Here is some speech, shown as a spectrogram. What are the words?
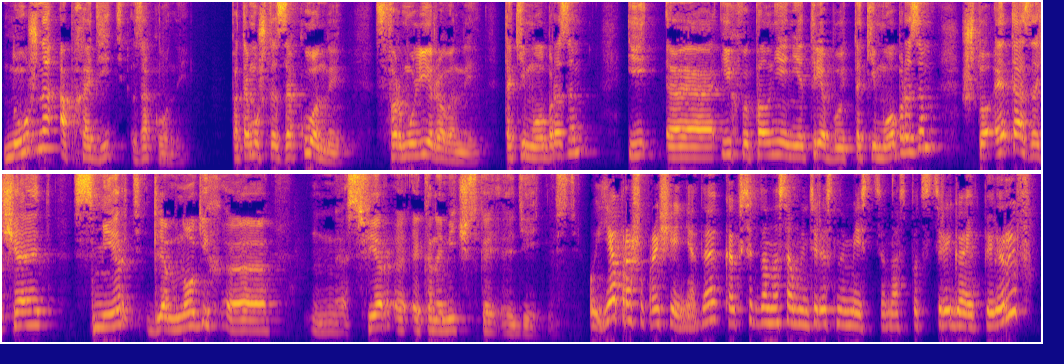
нужно обходить законы. Потому что законы сформулированы таким образом, и э, их выполнение требует таким образом, что это означает смерть для многих э, сфер э, экономической э, деятельности. Я прошу прощения, да, как всегда на самом интересном месте нас подстерегает перерыв,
